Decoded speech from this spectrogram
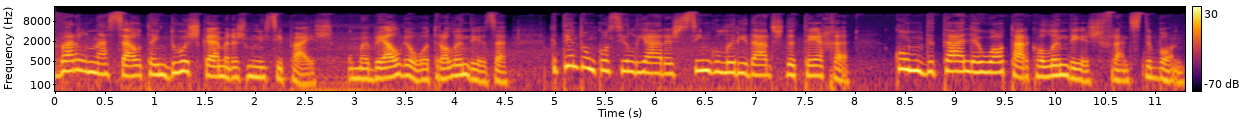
Barle-Nassau tem duas câmaras municipais, uma belga, outra holandesa, que tentam conciliar as singularidades da terra como detalha o autarca holandês Frans de Bond.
